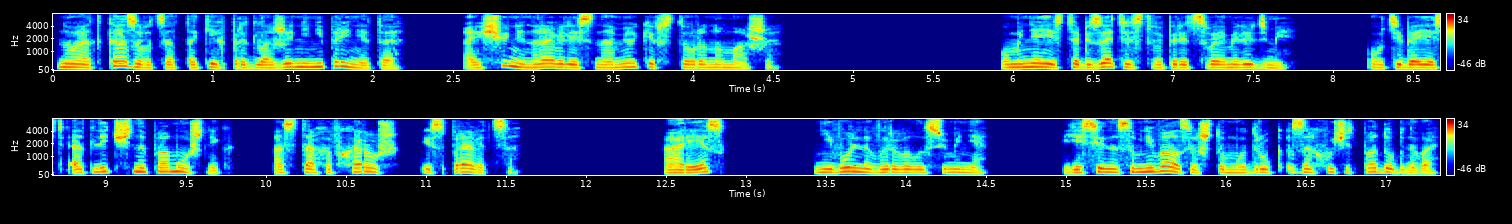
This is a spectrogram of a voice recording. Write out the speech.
Но и отказываться от таких предложений не принято, а еще не нравились намеки в сторону Маши. У меня есть обязательства перед своими людьми. У тебя есть отличный помощник, Астахов хорош и справится. Арес? Невольно вырвалось у меня. Я сильно сомневался, что мой друг захочет подобного.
